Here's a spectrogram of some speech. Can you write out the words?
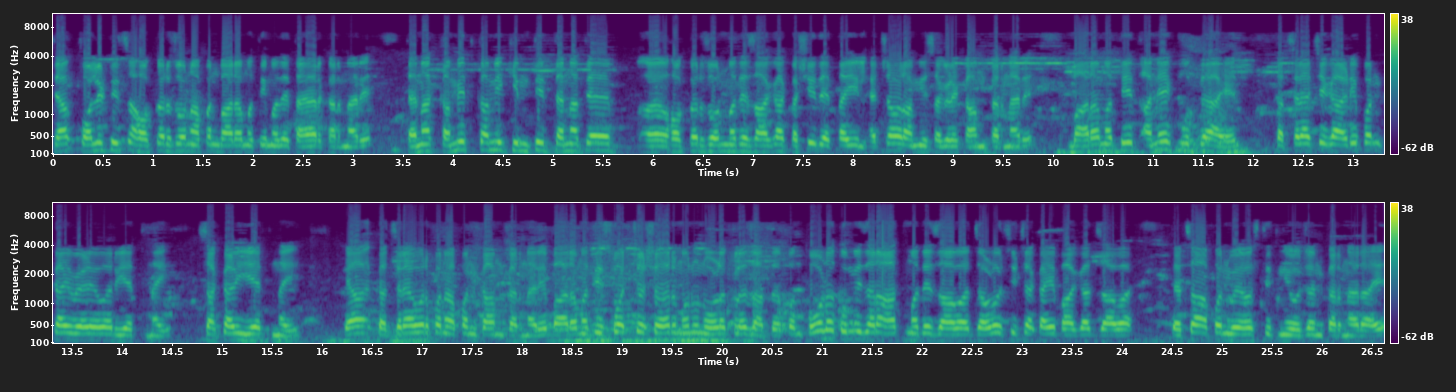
त्या क्वालिटीचा हॉकर झोन आपण बारामतीमध्ये तयार करणार आहे. त्यांना कमीत कमी किमतीत त्यांना ते हॉकर झोनमध्ये जागा कशी देता येईल ह्याच्यावर आम्ही सगळे काम करणार आहे. बारामतीत अनेक मुद्दे आहेत. कचऱ्याची गाडी पण काही वेळेवर येत नाही सकाळी येत नाही. या कचऱ्यावर पण आपण काम करणार आहे. बारामती स्वच्छ शहर म्हणून ओळखलं जातं. पण थोडं तुम्ही जरा आतमध्ये जावा जवळचीच्या काही भागात जावा. त्याचं आपण व्यवस्थित नियोजन करणार आहे.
